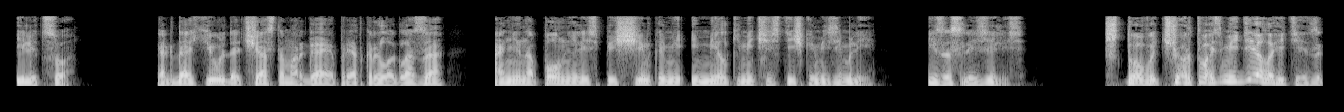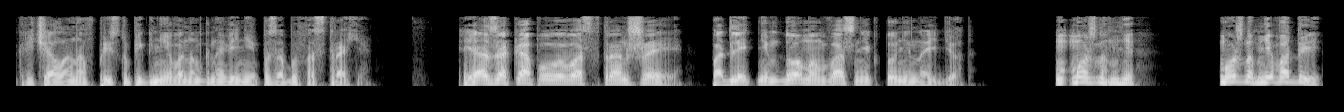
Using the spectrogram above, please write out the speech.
и лицо. Когда Хюльда, часто моргая, приоткрыла глаза, они наполнились песчинками и мелкими частичками земли и заслезились. «Что вы, черт возьми, делаете?» — закричала она в приступе гнева на мгновение, позабыв о страхе. Я закапываю вас в траншеи. Под летним домом вас никто не найдет. Можно мне... Можно мне воды?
